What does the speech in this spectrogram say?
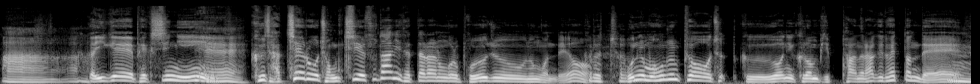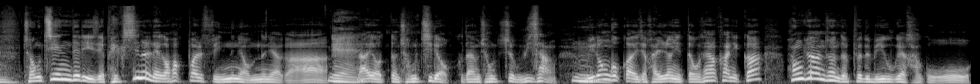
아, 그러니까 이게 백신이 예. 그 자체로 정치의 수단이 됐다라는 걸 보여주는 건데요. 그렇죠. 오늘 뭐 홍준표 저- 그 의원이 그런 비판을 하기도 했던데 음. 정치인들이 이제 백신을 내가 확보할 수 있느냐 없느냐 가 예. 나의 어떤 정치력, 그다음에 정치적 위상 뭐 음. 이런 것과 이제 관련이 있다고 생각하니까 황교안 전 대표도 미국에 가고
